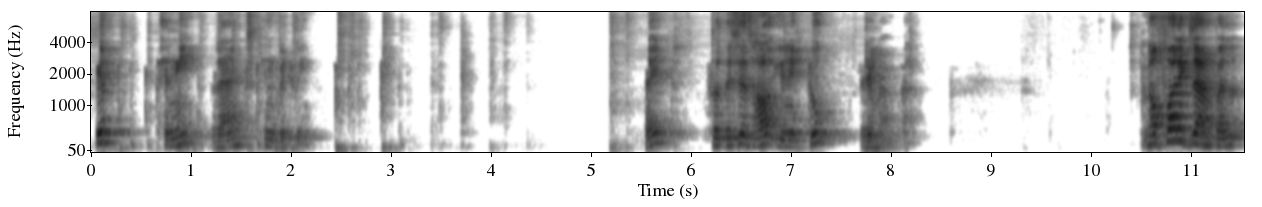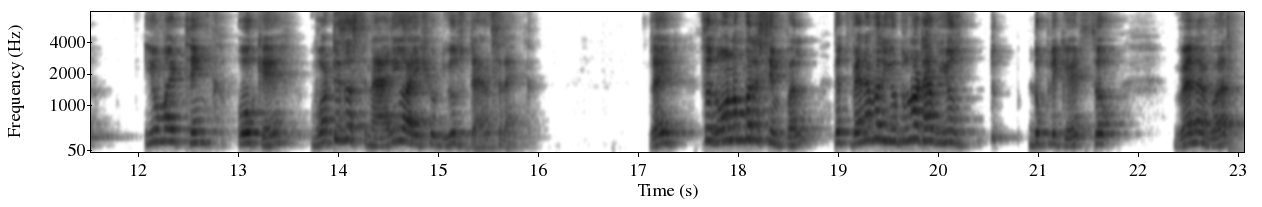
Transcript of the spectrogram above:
skip any ranks in between. right? So this is how you need to remember. Now for example you might think okay what is a scenario i should use dense rank? Right? So row number is simple that whenever you do not have used duplicates so whenever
